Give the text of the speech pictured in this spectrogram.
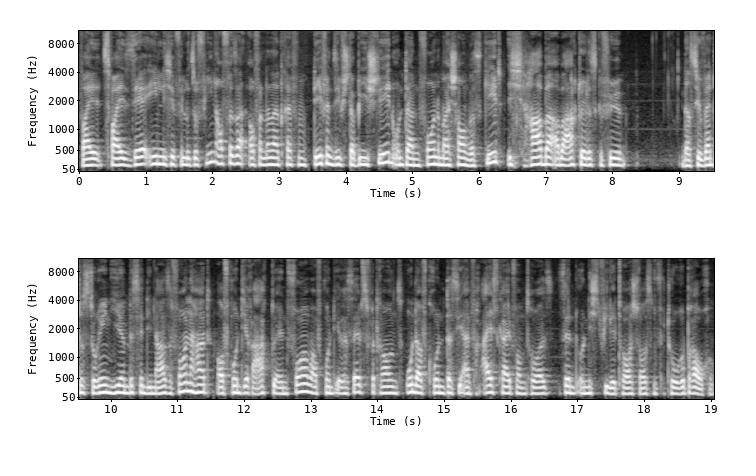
weil zwei sehr ähnliche Philosophien aufeinandertreffen, defensiv stabil stehen und dann vorne mal schauen, was geht. Ich habe aber aktuell das Gefühl, dass Juventus Turin hier ein bisschen die Nase vorne hat, aufgrund ihrer aktuellen Form, aufgrund ihres Selbstvertrauens und aufgrund, dass sie einfach eiskalt vom Tor sind und nicht viele Torchancen für Tore brauchen.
